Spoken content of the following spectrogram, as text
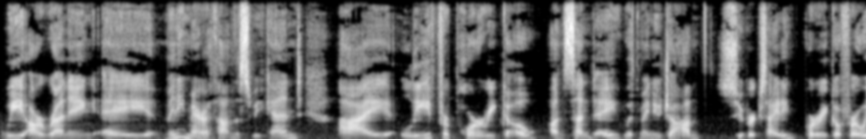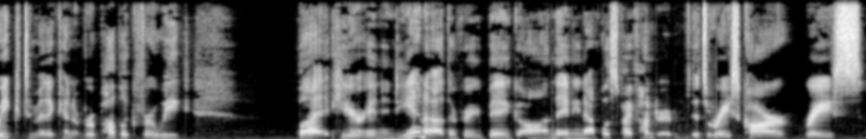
we are running a mini marathon this weekend. I leave for Puerto Rico on Sunday with my new job. Super exciting. Puerto Rico for a week, Dominican Republic for a week. But here in Indiana, they're very big on the Indianapolis 500. It's a race car race.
